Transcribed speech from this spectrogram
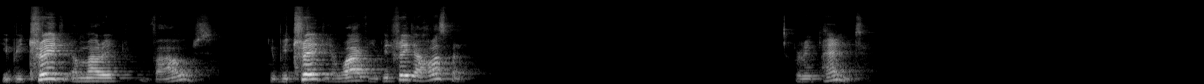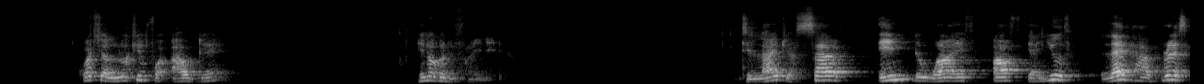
You betrayed your marriage vows. You betrayed your wife. You betrayed your husband. Repent. What you're looking for out there, you're not going to find it. Delight yourself in the wife of their youth. Let her breast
